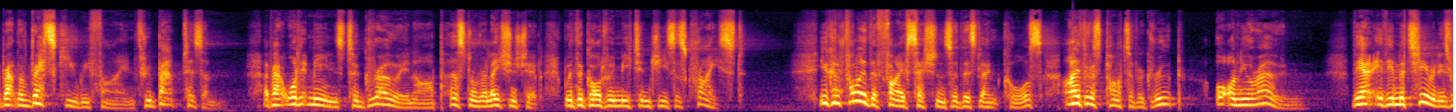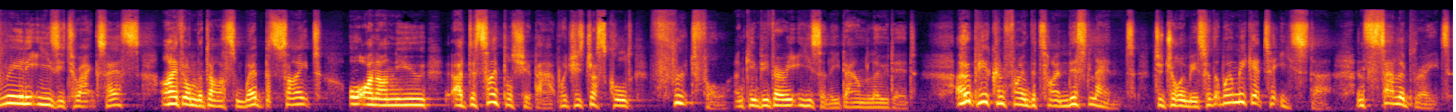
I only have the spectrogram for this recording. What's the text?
about the rescue we find through baptism, about what it means to grow in our personal relationship with the God we meet in Jesus Christ. You can follow the five sessions of this Lent course either as part of a group or on your own. The, the material is really easy to access, either on the Diocesan website or on our new uh, discipleship app, which is just called Fruitful and can be very easily downloaded. I hope you can find the time this Lent to join me so that when we get to Easter and celebrate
